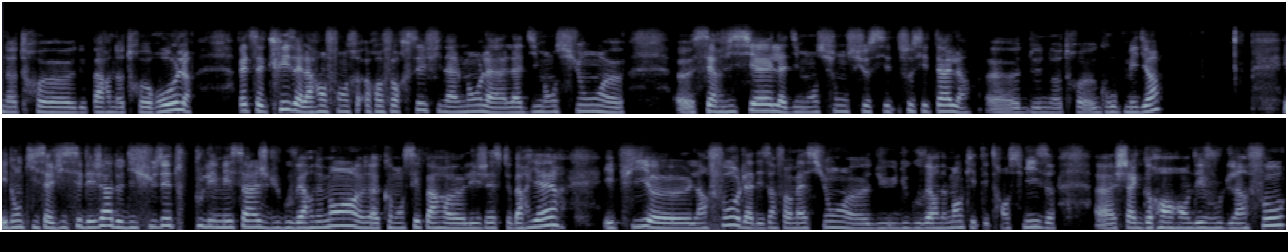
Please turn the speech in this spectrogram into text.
notre, de par notre rôle, cette crise, a renforcé finalement la, dimension servicielle, la dimension sociétale de notre groupe média. Et donc, il s'agissait déjà de diffuser tous les messages du gouvernement, à commencer par les gestes barrières, et puis l'info, la désinformation du, du, gouvernement qui était transmise à chaque grand rendez-vous de l'info.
